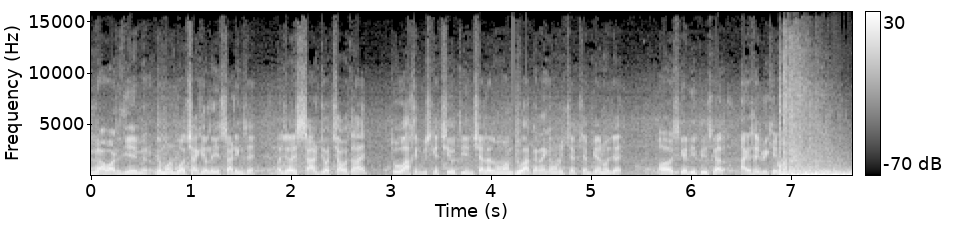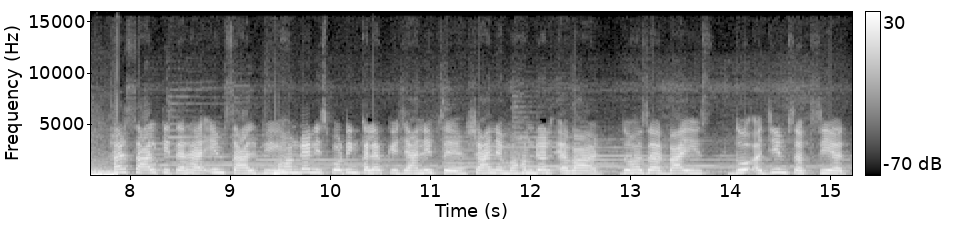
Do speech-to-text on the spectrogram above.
अवार्ड दिए मेरे मोहन बहुत अच्छा खेला स्टार्टिंग से, और जब स्टार्ट जो अच्छा होता है तो आखिर भी इसकी अच्छी होती है। इंशाल्लाह हम दुआ करेंगे मोहन चैंपियन हो जाए, और इसके लिए फिर इसका आई भी खेलें हर साल की तरह इस साल भी मोहम्मदन स्पोर्टिंग क्लब की जानब से शान मोहम्मदन अवार्ड 2022 दो अजीम शख्सियत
